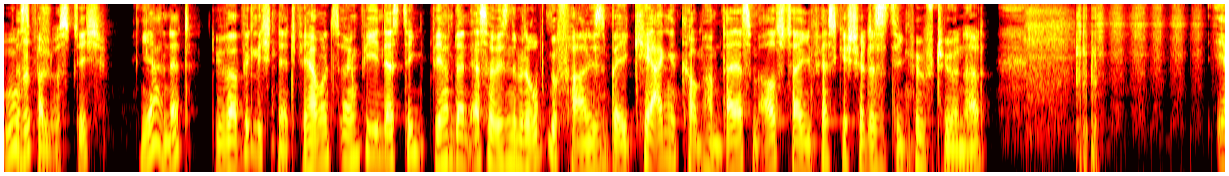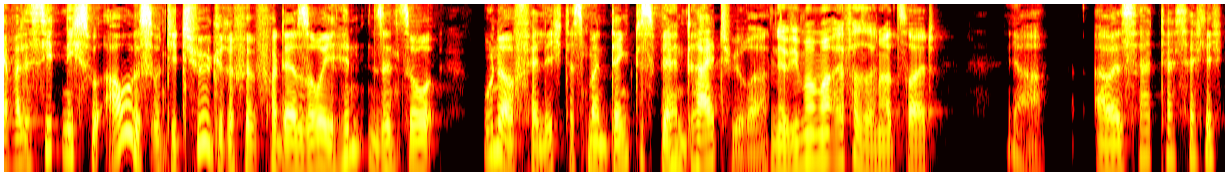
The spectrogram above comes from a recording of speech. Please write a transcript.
Oh, Das war lustig. Ja, nett. Die war wirklich nett. Wir haben uns irgendwie in das Ding, wir haben dann erstmal, wir sind damit rumgefahren, wir sind bei Ikea angekommen, haben dann erst im Aussteigen festgestellt, dass das Ding fünf Türen hat. Ja, weil es sieht nicht so aus und die Türgriffe von der Zoe hinten sind so unauffällig, dass man denkt, es wären Dreitürer. ja, wie man mal Alpha seiner Zeit. Ja. Aber es hat tatsächlich,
